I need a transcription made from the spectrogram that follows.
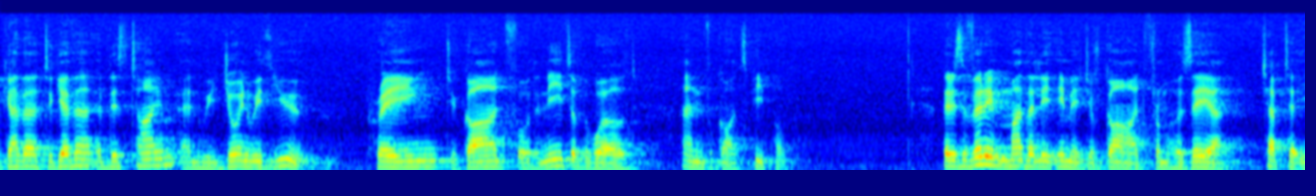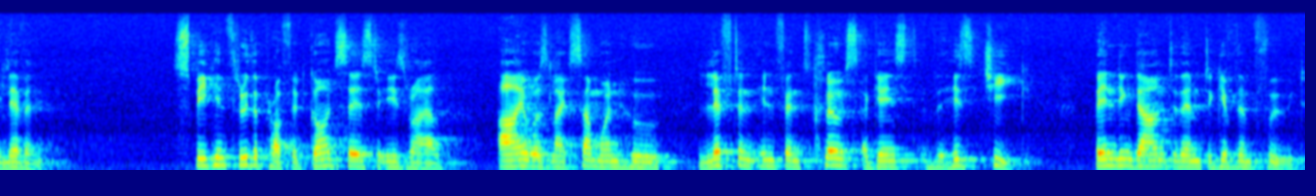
gather together at this time and we join with you, praying to God for the needs of the world and for God's people. There is a very motherly image of God from Hosea chapter 11. Speaking through the prophet, God says to Israel, I was like someone who left an infant close against the, his cheek, bending down to them to give them food.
